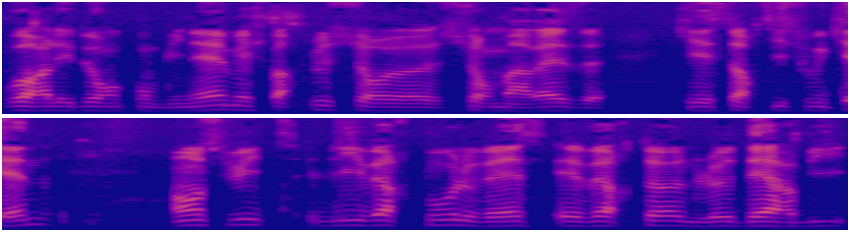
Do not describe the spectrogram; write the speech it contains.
voire les deux en combiné. Mais je pars plus sur, euh, sur Marez qui est sorti ce week-end. Ensuite, Liverpool vs Everton, le derby.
